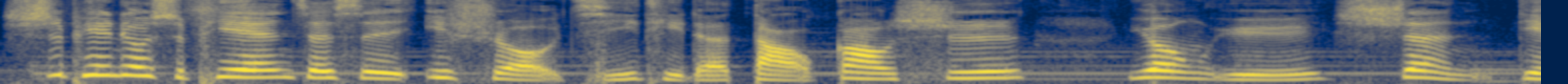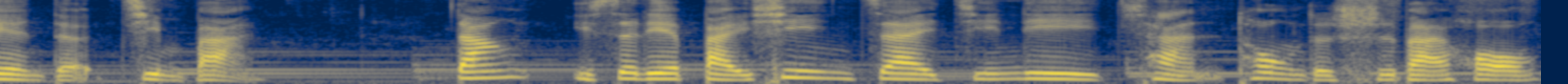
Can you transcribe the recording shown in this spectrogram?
诗篇六十篇，这是一首集体的祷告诗，用于圣殿的敬拜。当以色列百姓在经历惨痛的失败后，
